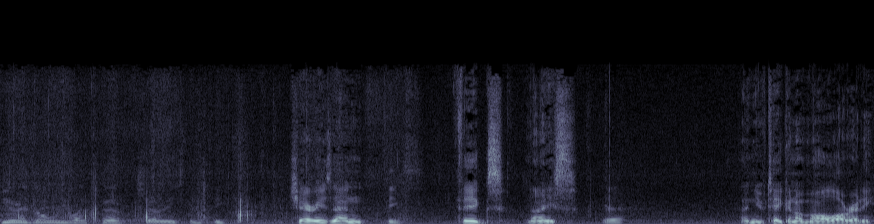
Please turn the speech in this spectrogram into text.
Here is only like uh, cherries and figs. Cherries and Figs. figs. Nice. Yeah. And you've taken them all already.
